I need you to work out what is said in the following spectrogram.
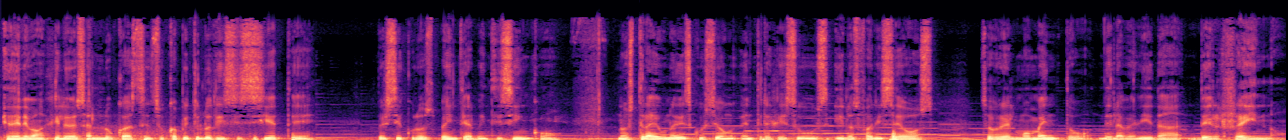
En el Evangelio de San Lucas, en su capítulo 17, versículos 20 al 25, nos trae una discusión entre Jesús y los fariseos sobre el momento de la venida del reino.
